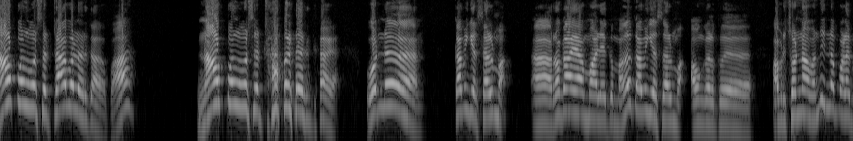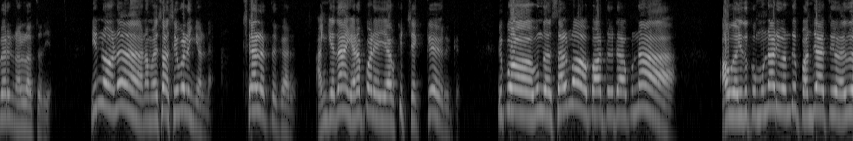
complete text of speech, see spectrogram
நாற்பது வருஷம் ட்ராவலில் இருக்காங்கப்பா. நாற்பது வருஷம் டிராவலில் இருக்காங்க. ஒன்று கவிஞர் சல்மா. ரொகாயா மாலிக்கு மக கவிஞர் சல்மா. அவங்களுக்கு அப்படி சொன்னால் வந்து இன்னும் பல பேருக்கு நல்லா தெரியும். இன்னொன்று நம்ம எஸ் ஆர் சிவலிங்க சேலத்துக்காரு. அங்கே தான் எடப்பாடி ஐயாவுக்கு செக்கே இருக்குது இப்போ உங்கள் சல்மாவை பார்த்துக்கிட்டா அப்படின்னா அவங்க இதுக்கு முன்னாடி வந்து பஞ்சாயத்து இது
